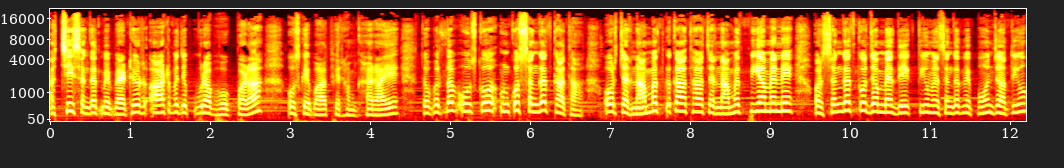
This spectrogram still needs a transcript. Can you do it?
अच्छी संगत में बैठे और आठ बजे पूरा भोग पड़ा, उसके बाद फिर हम घर आए। तो मतलब उसको, उनको संगत का था और चरनामत का था, चरनामत पिया मैंने और संगत को जब मैं देखती हूँ, मैं संगत में पहुँच जाती हूँ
